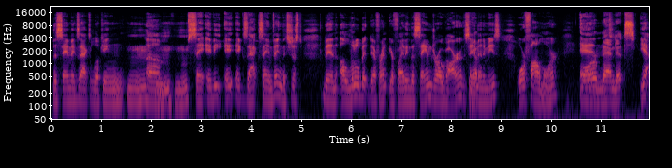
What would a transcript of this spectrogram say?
the same exact looking, Mhm, um, mhm. say the e- exact same thing that's just been a little bit different. You're fighting the same Draugr, the same Yep. enemies, or Falmer. or bandits, yeah,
